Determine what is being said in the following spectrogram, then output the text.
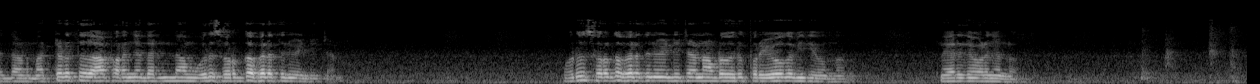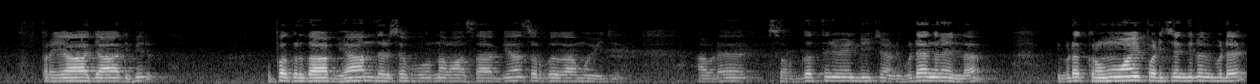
എന്താണ് മറ്റടുത്ത് ആ പറഞ്ഞതെല്ലാം ഒരു സ്വർഗഫലത്തിന് വേണ്ടിയിട്ടാണ്. ഒരു സ്വർഗഫലത്തിന് വേണ്ടിയിട്ടാണ് അവിടെ ഒരു പ്രയോഗവിധി വന്നത്. നേരത്തെ പറഞ്ഞല്ലോ. പ്രയാജാതിപിർ ഉപകൃതാഭ്യാം ദർശപൂർണമാസാഭ്യാം സ്വർഗകാമ വിജയം അവിടെ സ്വർഗത്തിന് വേണ്ടിയിട്ടാണ്. ഇവിടെ അങ്ങനെയല്ല. ഇവിടെ ക്രമമായി പഠിച്ചെങ്കിലും ഇവിടെ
